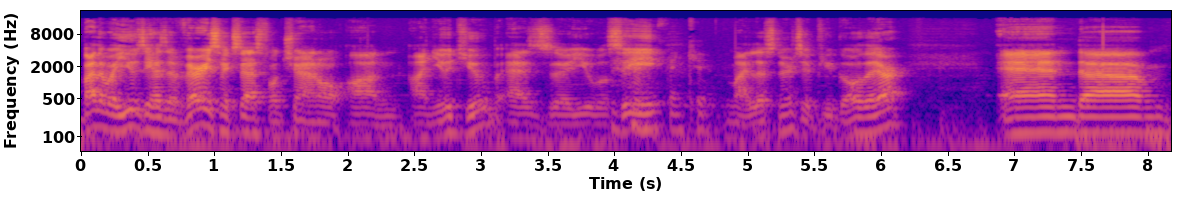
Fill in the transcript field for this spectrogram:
by the way, Yuzzy has a very successful channel on, on YouTube, as uh, you will see, Thank you. my listeners, if you go there. And um,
